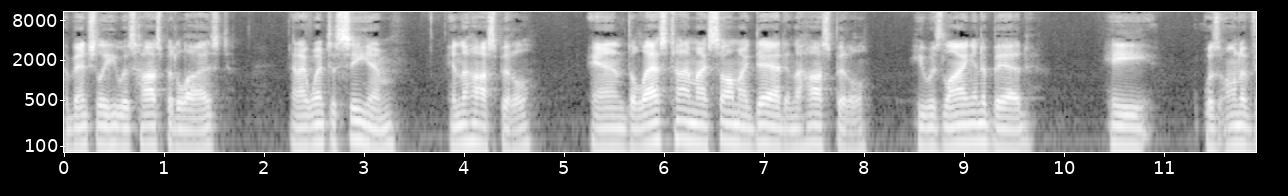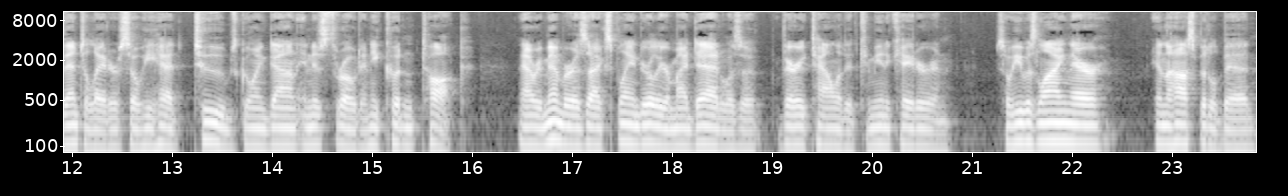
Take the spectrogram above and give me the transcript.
Eventually, he was hospitalized, and I went to see him in the hospital. And the last time I saw my dad in the hospital, he was lying in a bed. He was on a ventilator, so he had tubes going down in his throat and he couldn't talk. Now, remember, as I explained earlier, my dad was a very talented communicator, and so he was lying there in the hospital bed.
